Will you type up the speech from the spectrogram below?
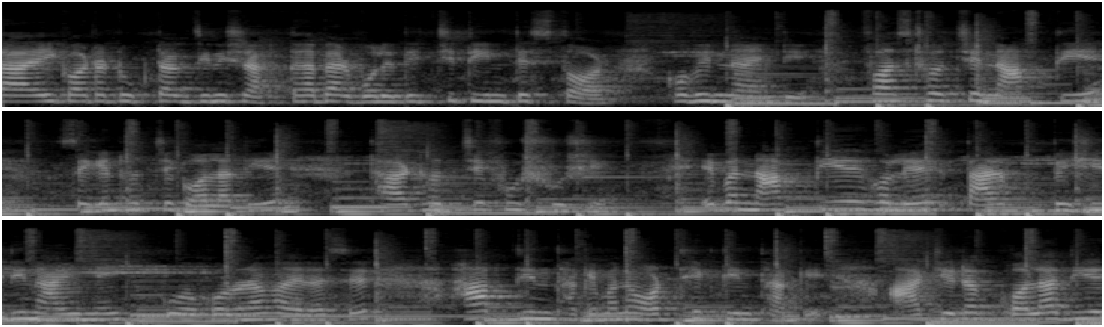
হাতা এই কটা টুকটাক জিনিস রাখতে হবে আর বলে দিচ্ছি তিনটে স্তর কোভিড নাইন্টিন ফার্স্ট হচ্ছে নাক দিয়ে সেকেন্ড হচ্ছে গলা দিয়ে থার্ড হচ্ছে ফুসফুসে। এবার নাক দিয়ে হলে তার বেশি দিন আয়ু নেই করোনা ভাইরাসের হাফ দিন থাকে মানে অর্ধেক দিন থাকে। আর যেটা গলা দিয়ে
